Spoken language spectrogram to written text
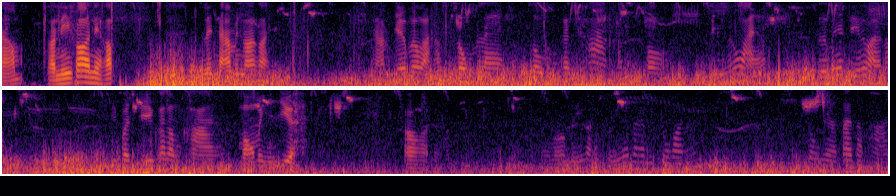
น้ำตอนนี้ก็เนี่ยครับ เล่นน้ำเป็นน้อยก่อน น้ำเยอะไม่ไหวครับลมแรงลมกระชากครับก็ตีไม่ไหวครับคือไม่ได้ตีไม่ไหวหรอกที่ปัจจีก็ลำคาญมองไม่เห็นเหยื่อก็นะครับมองตรงนี้ก่อนตรงนี้ก็น่ามีตัวนะตรงเนี้ยใต้สะพาน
